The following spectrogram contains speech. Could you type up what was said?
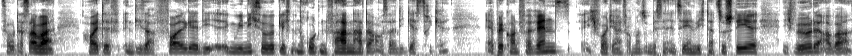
So, das aber heute in dieser Folge, die irgendwie nicht so wirklich einen roten Faden hatte, außer die gestrige Apple-Konferenz. Ich wollte dir einfach mal so ein bisschen erzählen, wie ich dazu stehe. Ich würde aber,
